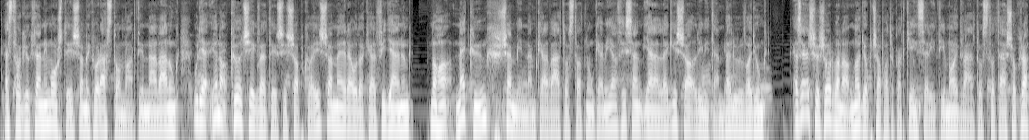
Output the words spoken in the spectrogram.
Ezt fogjuk tenni most is, amikor Aston Martinnál válunk. Ugye jön a költségvetési sapka is, amelyre oda kell figyelnünk, Noha nekünk semmin nem kell változtatnunk emiatt, hiszen jelenleg is a limiten belül vagyunk. Ez elsősorban a nagyobb csapatokat kényszeríti majd változtatásokra,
